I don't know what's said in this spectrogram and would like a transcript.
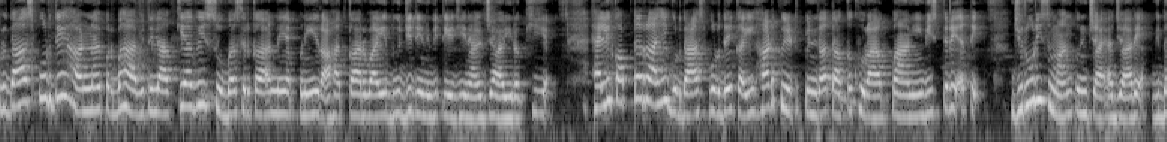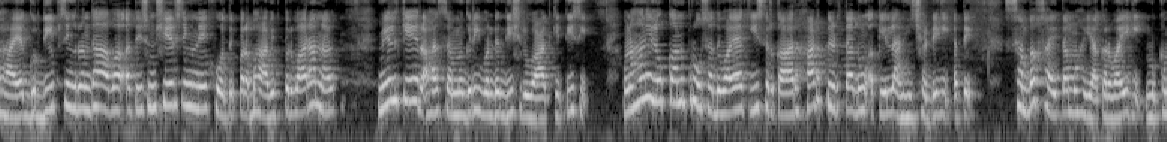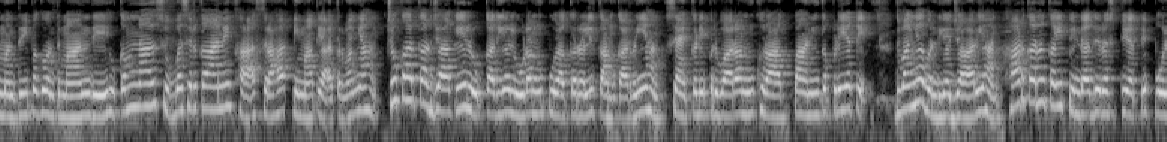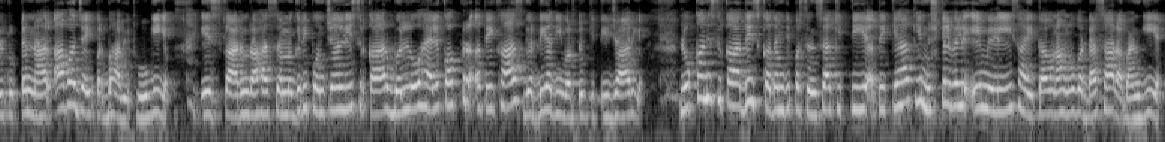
ਗੁਰਦਾਸਪੁਰ ਦੇ ਹੜ੍ਹ ਨਾਲ ਪ੍ਰਭਾਵਿਤ ਇਲਾਕਿਆਂ ਵਿੱਚ ਸੂਬਾ ਸਰਕਾਰ ਨੇ ਆਪਣੀ ਰਾਹਤ ਕਾਰਵਾਈ ਦੂਜੇ ਦਿਨ ਵੀ ਤੇਜ਼ੀ ਨਾਲ ਜਾਰੀ ਰੱਖੀ ਹੈ। ਹੈਲੀਕਾਪਟਰ ਰਾਹੀਂ ਗੁਰਦਾਸਪੁਰ ਦੇ ਕਈ ਹੜ੍ਹ ਪੀੜਤ ਪਿੰਡਾਂ ਤੱਕ ਖੁਰਾਕ, ਪਾਣੀ, ਬਿਸਤਰੇ ਅਤੇ ਜ਼ਰੂਰੀ ਸਮਾਨ ਪਹੁੰਚਾਇਆ ਜਾ ਰਿਹਾ ਵਿਧਾਇਕ ਗੁਰਦੀਪ ਸਿੰਘ ਰੰਧਾਵਾ ਅਤੇ ਸ਼ਮਸ਼ੇਰ ਸਿੰਘ ਨੇ ਖੁਦ ਪ੍ਰਭਾਵਿਤ ਪਰਿਵਾਰਾਂ ਨਾਲ ਮਿਲ ਕੇ ਰਾਹਤ ਸਮੱਗਰੀ ਵੰਡਣ ਦੀ ਸ਼ੁਰੂਆਤ ਕੀਤੀ ਸੀ। ਉਨ੍ਹਾਂ ਨੇ ਲੋਕਾਂ ਨੂੰ ਭਰੋਸਾ ਦਿਵਾਇਆ ਕਿ ਸਰਕਾਰ ਹੜ੍ਹ ਪੀੜਤਾਂ ਨੂੰ ਅਕੇਲਾ ਨਹੀਂ ਛੱਡੇਗੀ ਅਤੇ ਸੰਭਵ ਸਹਾਇਤਾ ਮੁਹੱਈਆ ਕਰਵਾਏਗੀ। ਮੁੱਖ ਮੰਤਰੀ ਭਗਵੰਤ ਮਾਨ ਦੇ ਹੁਕਮ ਨਾਲ ਸੂਬਾ ਸਰਕਾਰ ਨੇ ਖਾਸ ਰਾਹਤ ਟੀਮਾਂ ਤਿਆਰ ਕਰਵਾਈਆਂ ਹਨ, ਜੋ ਘਰ ਘਰ ਜਾ ਕੇ ਲੋਕਾਂ ਦੀਆਂ ਲੋੜਾਂ ਨੂੰ ਪੂਰਾ ਕਰਨ ਲਈ ਕੰਮ ਕਰ ਰਹੀਆਂ ਹਨ। ਸੈਂਕੜੇ ਪਰਿਵਾਰਾਂ ਨੂੰ ਖੁਰਾਕ, ਪਾਣੀ, ਕੱਪੜੇ ਅਤੇ ਦਵਾਈਆਂ ਵੰਡੀਆਂ ਜਾ ਰਹੀਆਂ ਹਨ। ਹੜ੍ਹ ਕਾਰਨ ਕਈ ਪਿੰਡਾਂ ਦੇ ਰਸਤੇ ਅਤੇ ਪੁਲ ਟੁੱਟਣ ਨਾਲ ਆਵਾਜਾਈ ਪ੍ਰਭਾਵਿਤ ਹੋ ਗਈ ਹੈ। ਇਸ ਕਾਰਨ ਰਾਹਤ ਸਮੱਗਰੀ ਪਹੁੰਚਣ ਲਈ ਸਰਕਾਰ ਵੱਲੋਂ ਹੈਲੀਕਾਪਟਰ ਅਤੇ ਖਾਸ ਗੱਡੀਆਂ ਦੀ ਵਰਤੋਂ ਕੀਤੀ ਜਾ ਰਹੀ ਹੈ। ਲੋਕਾਂ ਨੇ ਸਰਕਾਰ ਦੇ ਇਸ ਕਦਮ ਦੀ ਪ੍ਰਸ਼ੰਸਾ ਕੀਤੀ ਹੈ ਅਤੇ ਕਿਹਾ ਕਿ ਮੁਸ਼ਕਿਲ ਵੇਲੇ ਇਹ ਮਿਲੀ ਸਹਾਇਤਾ ਉਹਨਾਂ ਨੂੰ ਵੱਡਾ ਸਹਾਰਾ ਬਣ ਗਈ ਹੈ।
